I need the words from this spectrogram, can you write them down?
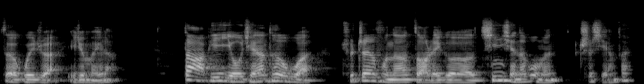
这个规矩啊也就没了。大批有钱的特务啊，去政府呢找了一个清闲的部门吃闲饭，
